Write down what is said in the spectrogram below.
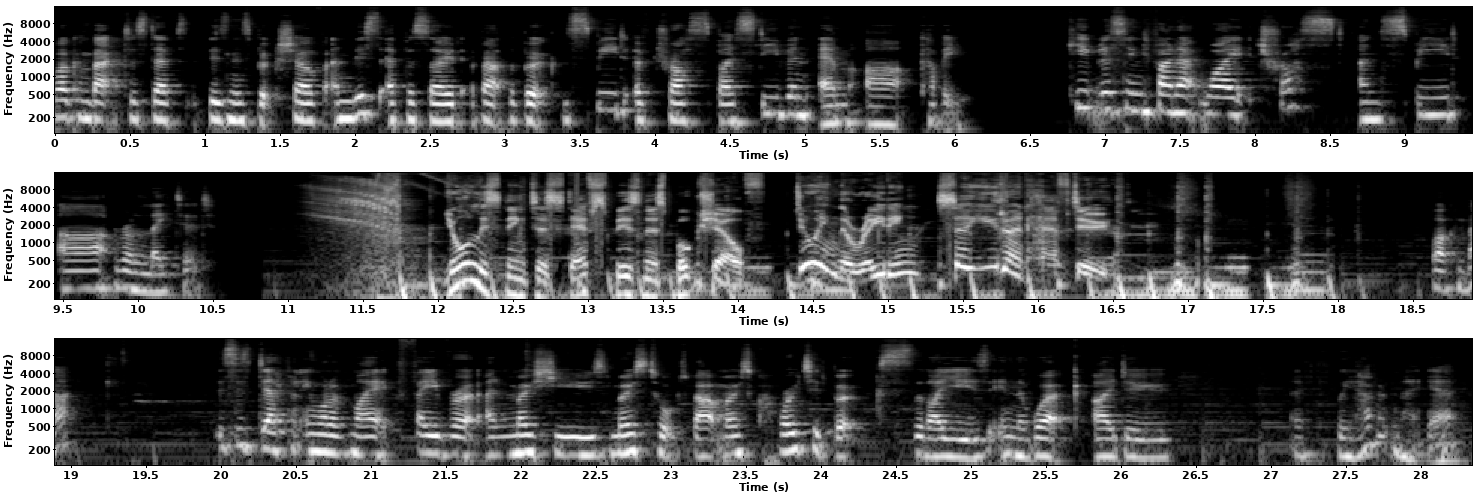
Welcome back to Steph's Business Bookshelf and this episode about the book The Speed of Trust by Stephen M. R. Covey. Keep listening to find out why trust and speed are related. You're listening to Steph's Business Bookshelf, doing the reading so you don't have to. Welcome back. This is definitely one of my favourite and most used, most talked about, most quoted books that I use in the work I do if we haven't met yet,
